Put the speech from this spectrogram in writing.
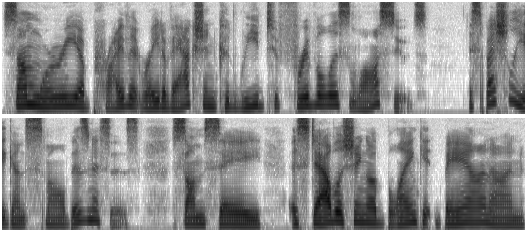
Some worry a private right of action could lead to frivolous lawsuits, especially against small businesses. Some say establishing a blanket ban on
